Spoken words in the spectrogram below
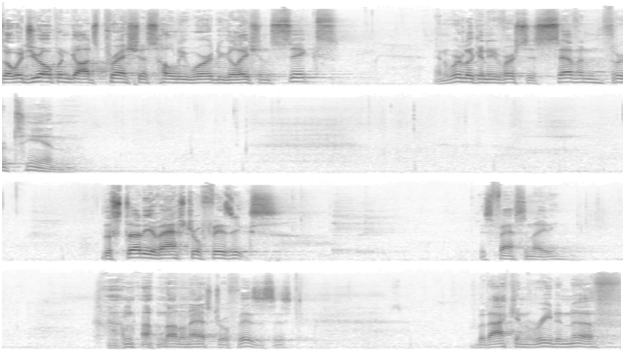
So, would you open God's precious holy word to Galatians 6? And we're looking at verses 7 through 10. The study of astrophysics is fascinating. I'm not, I'm not an astrophysicist, but I can read enough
